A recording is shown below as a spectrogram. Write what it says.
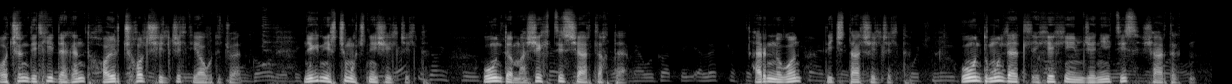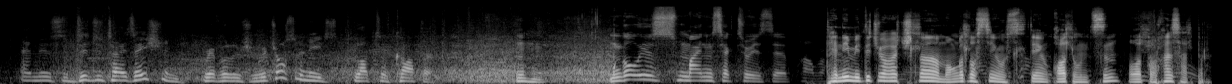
Учир нь дэлхийд дахинд хоёр чухал шилжилт явагдаж байна. Нэг нь эрчим хүчний шилжилт. Үүнд маш их зис шаардлагатай. Харин нөгөө нь дижитал шилжилт. Үүнд мөн л адил ихээхэн хэмжээний зис шаардагдана. and there's the digitization revolution, which also needs lots of copper. Mongolia's Таны мэдэж байгаачлан Монгол улсын өсөлтийн гол үндэс нь уул уурхайн салбар.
